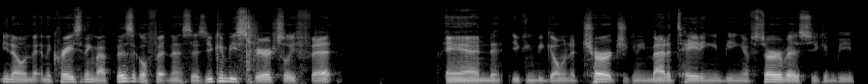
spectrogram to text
you know, and the, and the crazy thing about physical fitness is you can be spiritually fit and you can be going to church, you can be meditating and being of service, you can be,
